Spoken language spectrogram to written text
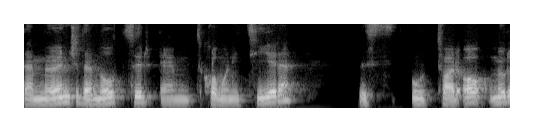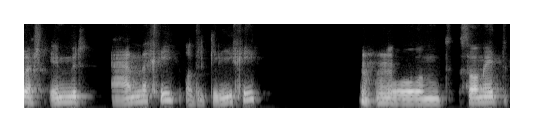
den Menschen, den Nutzer ähm, zu kommunizieren. Das, und zwar auch möglichst immer ähnliche oder gleiche. Mhm. Und somit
